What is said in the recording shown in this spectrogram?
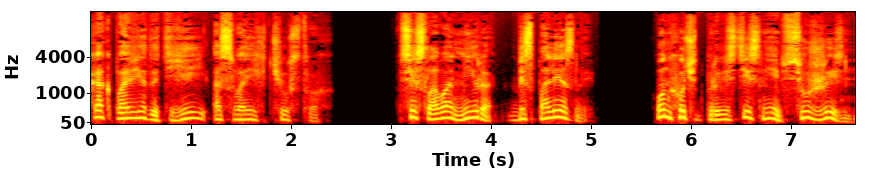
Как поведать ей о своих чувствах? Все слова мира бесполезны. Он хочет провести с ней всю жизнь,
